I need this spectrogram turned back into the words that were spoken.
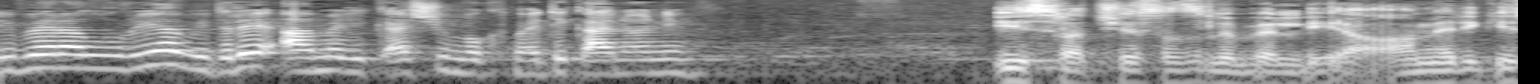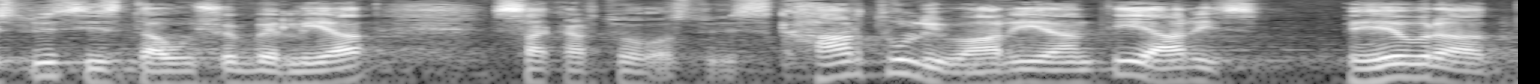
ლიბერალურია ვიდრე ამერიკაში მოქმედი მოქმედი კანონი. ის რაც შესაძლებელია ამერიკისთვის, ის დაუშვებელია საქართველოსთვის. ქართული ვარიანტი არის ბევრად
